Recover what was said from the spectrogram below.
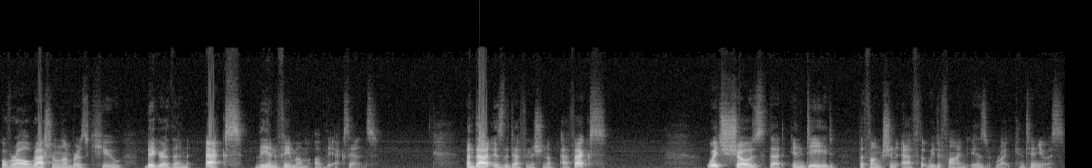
over all rational numbers q bigger than x, the infimum of the xn's. And that is the definition of fx, which shows that indeed the function f that we defined is right continuous.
